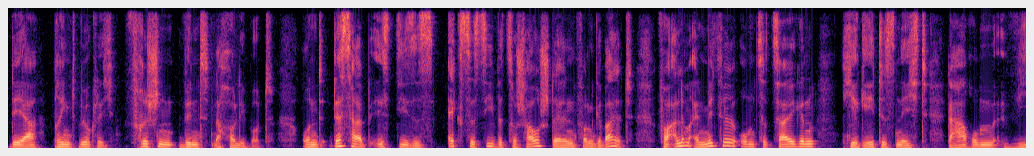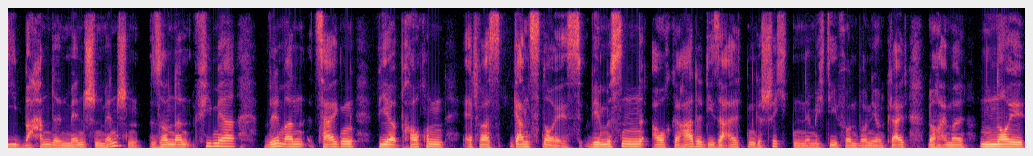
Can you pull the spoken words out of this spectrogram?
der bringt wirklich frischen Wind nach Hollywood. Und deshalb ist dieses exzessive Zurschaustellen von Gewalt vor allem ein Mittel, um zu zeigen, hier geht es nicht darum, wie behandeln Menschen Menschen, sondern vielmehr will man zeigen, wir brauchen etwas ganz Neues. Wir müssen auch gerade diese alten Geschichten, nämlich die von Bonnie und Clyde, noch einmal neu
